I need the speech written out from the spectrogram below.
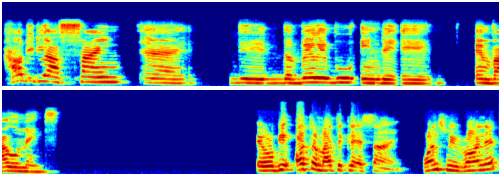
How did you assign uh, the, the variable in the environment? It will be automatically assigned. Once we run it,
